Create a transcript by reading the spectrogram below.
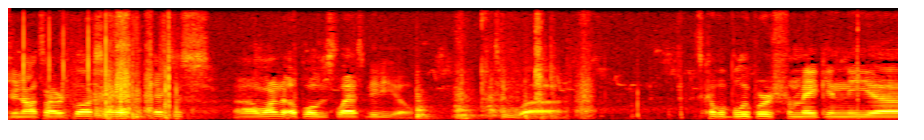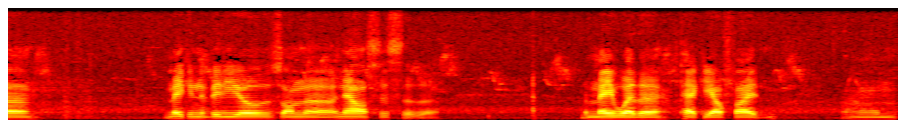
Jenot's Irish Boxing away from Texas. Uh, I wanted to upload this last video to uh, it's a couple bloopers from making the uh, making the videos on the analysis of the the Mayweather Pacquiao fight. Um,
